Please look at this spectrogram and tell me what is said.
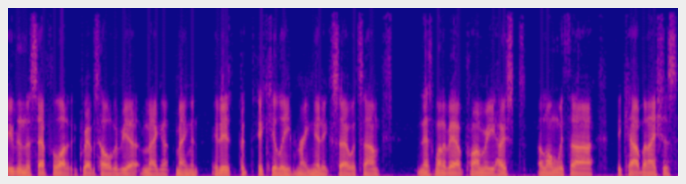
Even in the saprolite, it grabs hold of your magnet. Magnet. It is particularly magnetic, so it's um, and that's one of our primary hosts, along with uh, the carbonaceous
